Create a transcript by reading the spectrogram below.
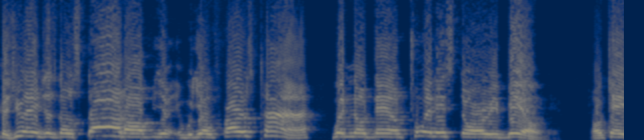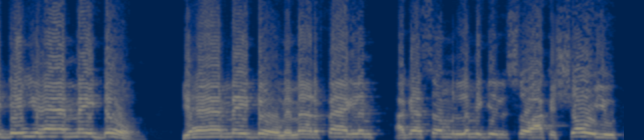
Because you ain't just gonna start off your, your first time with no damn 20 story building. Okay, then you have Meidum. You have Meidum. And matter of fact, let me, I got something, let me get it so I can show you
